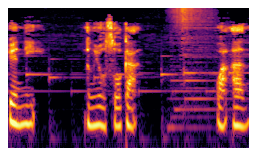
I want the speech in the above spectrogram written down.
愿你能有所感。晚安。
